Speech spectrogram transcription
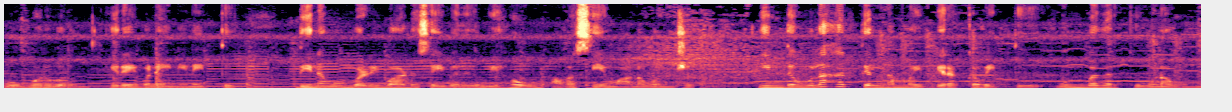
ஒவ்வொருவரும் இறைவனை நினைத்து தினமும் வழிபாடு செய்வது மிகவும் அவசியமான ஒன்று. இந்த உலகத்தில் நம்மை பிறக்க வைத்து உண்பதற்கு உணவும்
